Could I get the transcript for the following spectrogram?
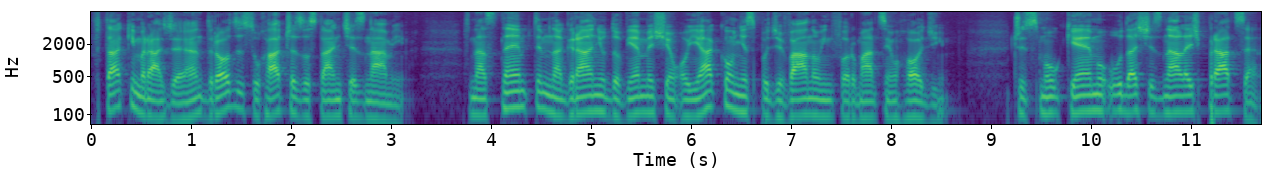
W takim razie, drodzy słuchacze, zostańcie z nami. W następnym nagraniu dowiemy się, o jaką niespodziewaną informację chodzi. Czy Smokiemu uda się znaleźć pracę?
